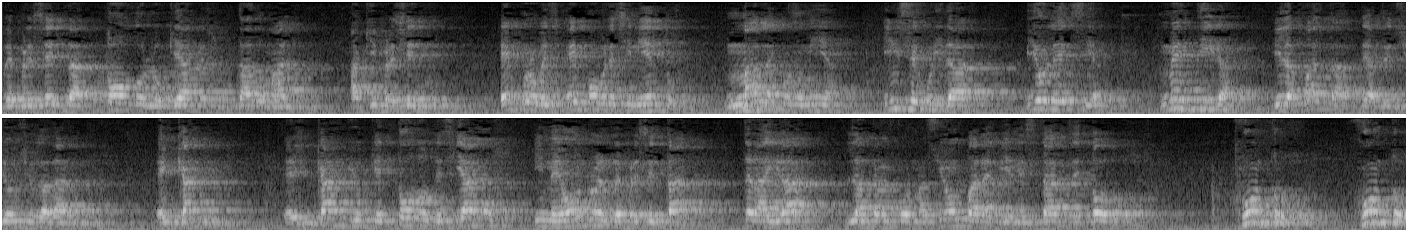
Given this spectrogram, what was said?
representa todo lo que ha resultado mal aquí presente. Empobrecimiento, mala economía, inseguridad, violencia, mentira y la falta de atención ciudadana. En cambio, el cambio que todos deseamos y me honro en representar traerá la transformación para el bienestar de todos. Juntos, juntos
